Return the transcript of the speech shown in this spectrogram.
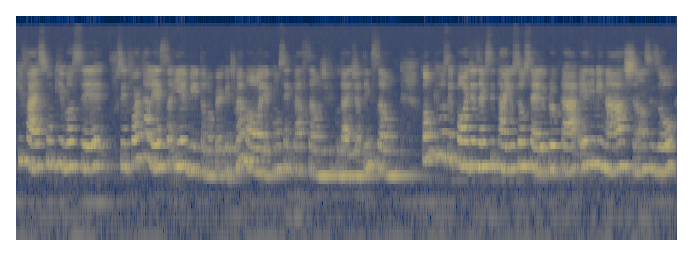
que faz com que você se fortaleça e evita uma perca de memória, concentração, dificuldade de atenção. Como que você pode exercitar o seu cérebro para eliminar as chances ou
